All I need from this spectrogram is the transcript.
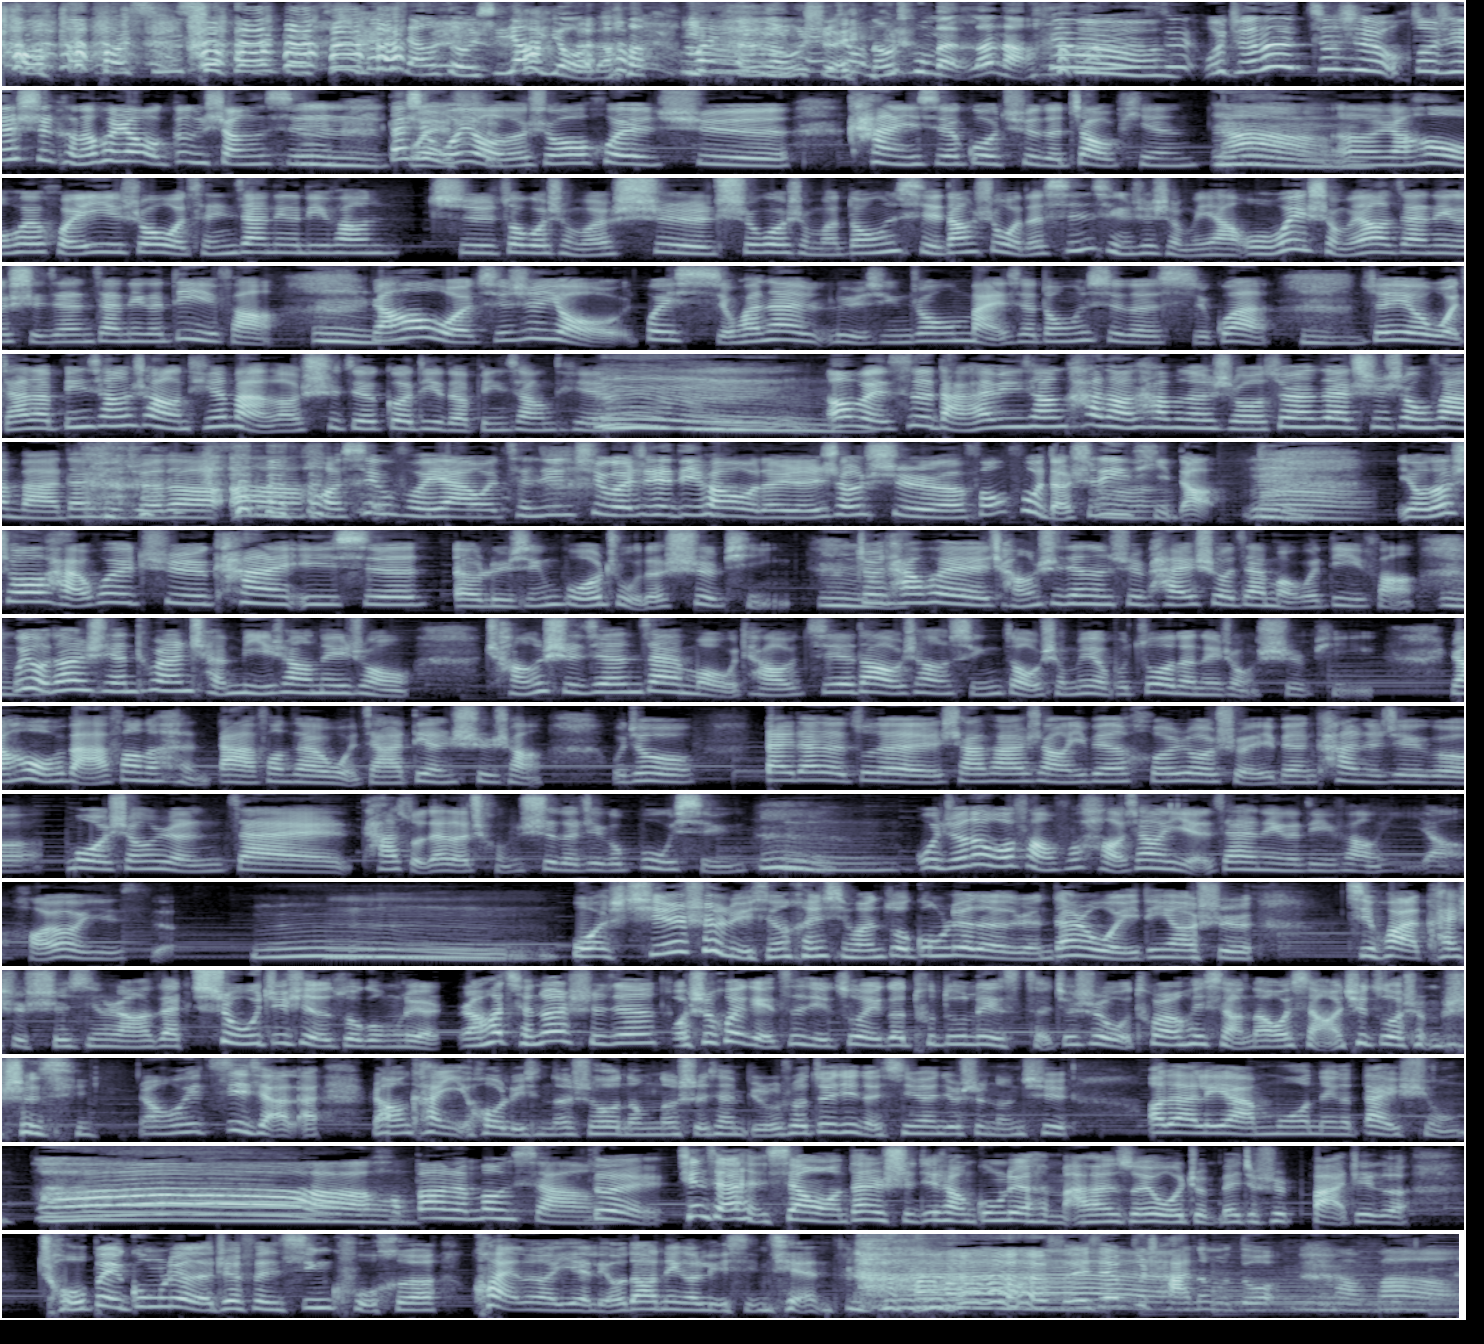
好好心酸。梦 想总是要有的，万一盆冷水明天就能出门了呢？嗯我觉得就是做这些事可能会让我更伤心，嗯但是我有的时候会去看一些过去的照片，啊嗯、然后我会回忆说我曾经在那个地方去做过什么事，吃过什么东西，当时我的心情是什么样，我为什么要在那个时间在那个地方，嗯然后我其实有会喜欢在旅行中买一些东西的习惯，嗯所以我家的冰箱上贴满了世界各地的冰箱贴。嗯然后每次打开冰箱看到他们的时候，虽然在吃剩饭吧，但是觉得 啊，好幸福呀！我曾经去过这些地方，我的人生是丰富的，是立体的。嗯有的时候还会去看一些呃旅行博主的视频，嗯就是他会长时间的去拍摄在某个地方。嗯我有段时间突然沉迷上那种长时间在某条街道上行走，什么也不做的那种视频，然后我会把它放的很大，放在我家电视上，我就呆呆的坐在沙发上，一边喝热水，一边看着这个陌生人在他所在的城市的这个步行。嗯我觉得我仿佛好像也在那个地方一样，好有意思。嗯我其实是旅行很喜欢做攻略的人，但是我一定要是计划开始实行，然后再事无巨细的做攻略。然后前段时间我是会给自己做一个 to do list，就是我突然会想到我想要去做什么事情，然后会记下来，然后看以后旅行的时候能不能实现。比如说最近的心愿就是能去澳大利亚摸那个袋熊。啊，哦好棒的梦想！，对，听起来很向往，但是实际上攻略很麻烦，所以我准备就是把这个筹备攻略的这份辛苦和快乐也留到那个旅行前，所以先不查那么多。好棒！哦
